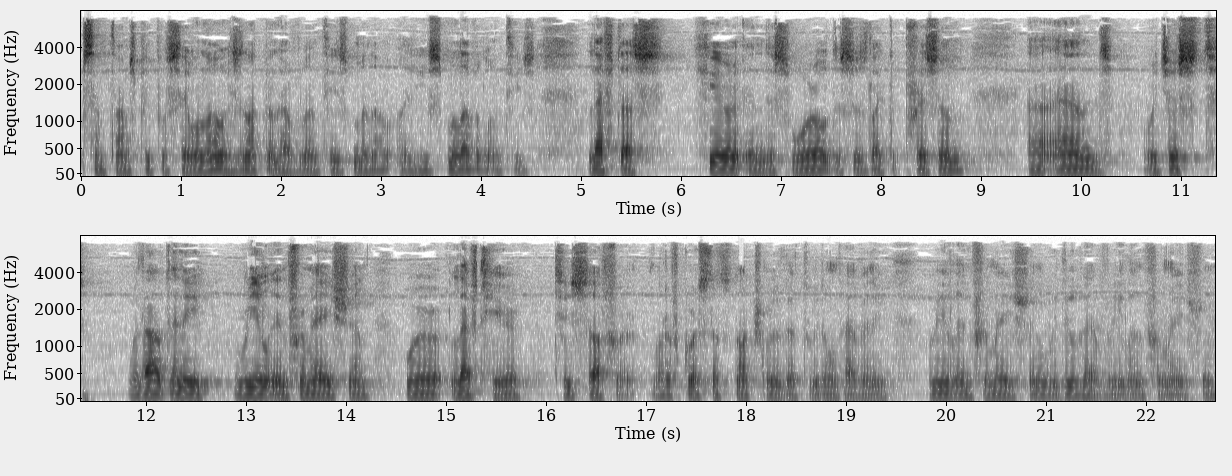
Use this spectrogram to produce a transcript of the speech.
sometimes people say, well, no, he's not benevolent, he's, he's malevolent. He's left us here in this world. This is like a prison, uh, and we're just without any real information we're left here to suffer. But of course, that's not true that we don't have any real information. We do have real information,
